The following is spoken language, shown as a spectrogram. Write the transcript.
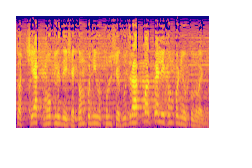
તો ચેક મોકલી દેશે. કંપનીઓ ખુલશે. ગુજરાતમાં જ પહેલી કંપનીઓ ખુલવાની.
